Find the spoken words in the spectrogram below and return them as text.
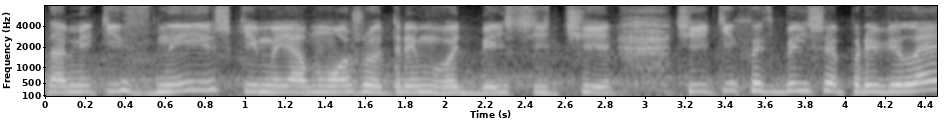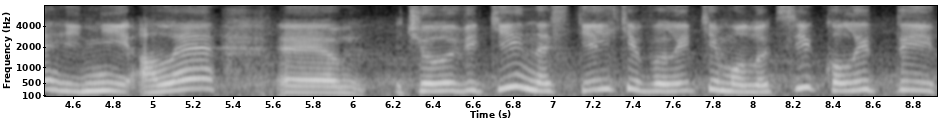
там якісь знижки я можу отримувати більше, чи, чи якихось більше привілегій. Ні, але е, чоловіки настільки великі молодці, коли ти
